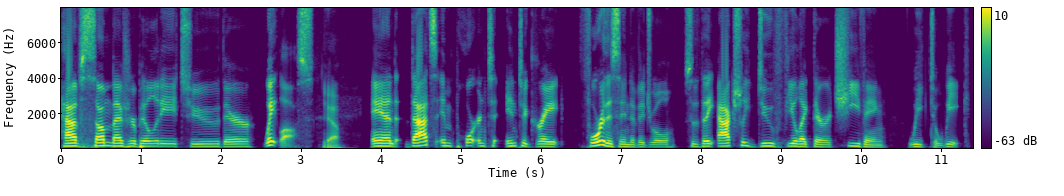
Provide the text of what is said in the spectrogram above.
have some measurability to their weight loss. Yeah. And that's important to integrate for this individual so that they actually do feel like they're achieving week to week.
